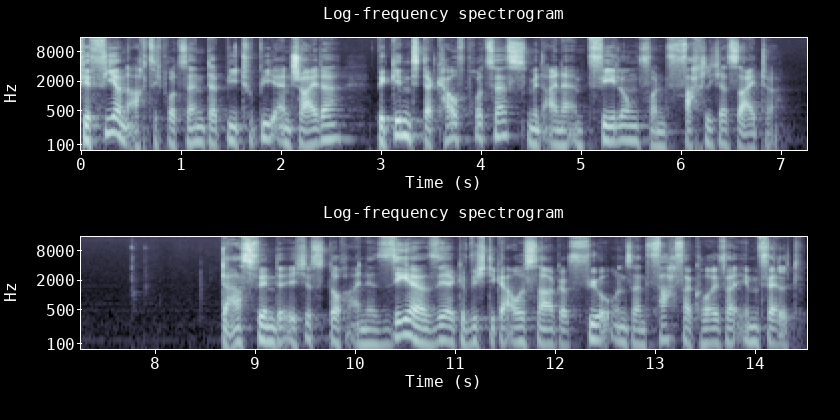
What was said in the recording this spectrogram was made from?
Für 84 Prozent der B2B-Entscheider beginnt der Kaufprozess mit einer Empfehlung von fachlicher Seite. Das finde ich ist doch eine sehr, sehr gewichtige Aussage für unseren Fachverkäufer im Feld.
